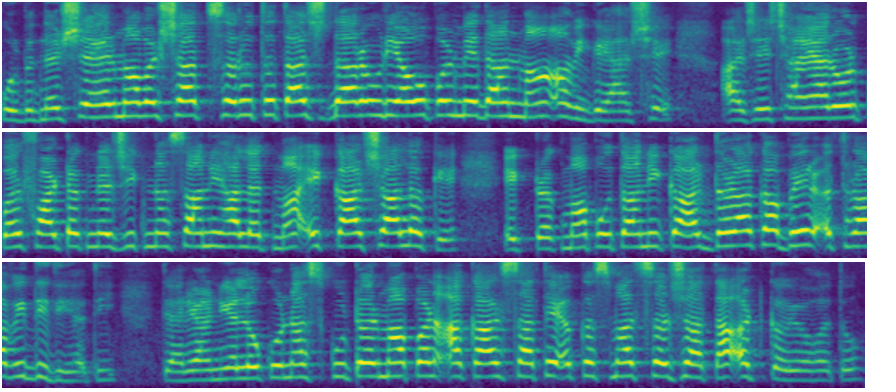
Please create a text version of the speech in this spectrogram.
પોરબંદર શહેરમાં વરસાદ શરૂ થતાં જ દારૂડિયાઓ પણ મેદાનમાં આવી ગયા છે. આજે છાયા રોડ પર ફાટક નજીક નશાની હાલતમાં એક કાર ચાલકે એક ટ્રકમાં પોતાની કાર ધડાકાભેર અથડાવી દીધી હતી. ત્યારે અન્ય લોકોના સ્કૂટરમાં પણ આ કાર સાથે અકસ્માત સર્જાતા અટક્યો હતો.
